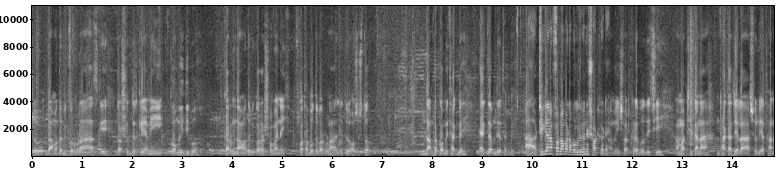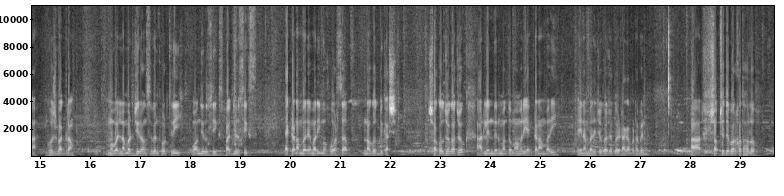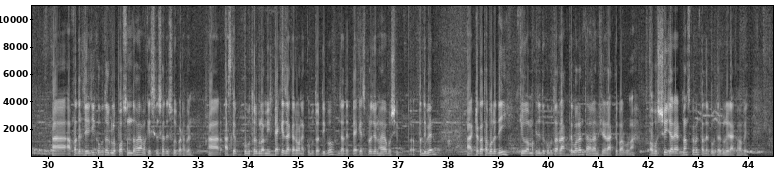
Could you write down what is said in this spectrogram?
তো দামাদামি করব না। আজকে দর্শকদেরকে আমি কমই দিব কারণ দামাদামি করার সময় নেই। কথা বলতে পারব না যেহেতু অসুস্থ। দামটা কমই থাকবে একদম দেওয়া থাকবে। আর ঠিকানা ফোন নাম্বারটা বলে দেবেন শর্টকাটে আমি শর্টকাটে বলে দিচ্ছি আমার ঠিকানা ঢাকা জেলা আশুলিয়া থানা ঘোষবাগ গ্রাম। Mobile number zero seven four three one zero six five zero six একটা নাম্বারে আমার ইমো হোয়াটসঅ্যাপ নগদ বিকাশ। সকল যোগাযোগ আর লেনদেনের মাধ্যমে আমার এই একটা নাম্বারই এই নাম্বারে যোগাযোগ করে টাকা পাঠাবেন। আর সবচেয়ে বড় কথা হলো আপনাদের যে যে কবুতরগুলো পছন্দ হয় আমাকে স্ক্রিনশটে ছবি পাঠাবেন। আর আজকে কবুতরগুলো আমি প্যাকেজ আকারে অনেক কবুতর দিব, যাদের প্যাকেজ প্রয়োজন হয় অবশ্যই দিবেন। আর একটা কথা বলে দিই, কেউ আমাকে যদি কবুতর রাখতে বলেন তাহলে আমি সেটা রাখতে পারব না। অবশ্যই যারা অ্যাডভান্স করবেন তাদের কবুতরগুলি রাখা হবে।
